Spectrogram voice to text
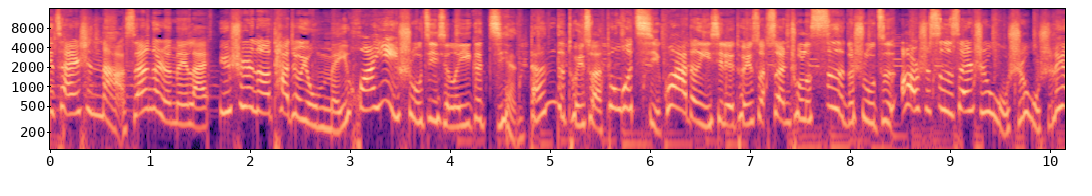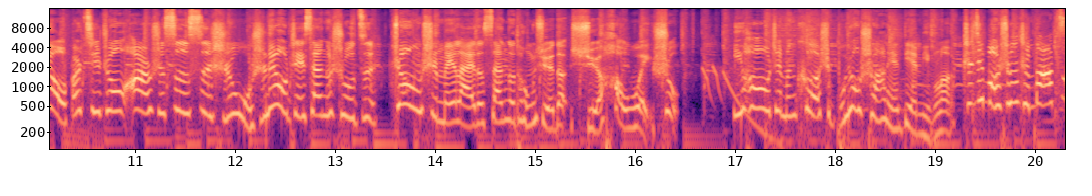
一猜是哪三个人没来。于是呢，他就用梅花易数进行了一个简单的推算，通过起卦等一系列推算，算出了四个数字：二十四、三十、五十、五十六。而其中二。十四、四十五、十六这三个数字，正是没来的三个同学的学号尾数。以后这门课是不用刷脸点名了，直接报生辰八字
